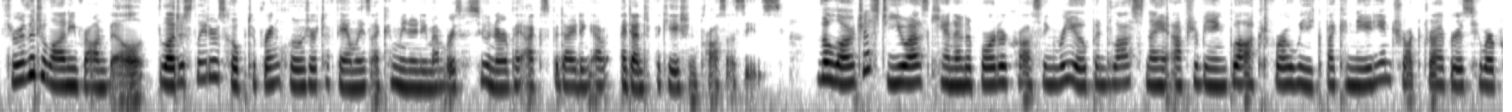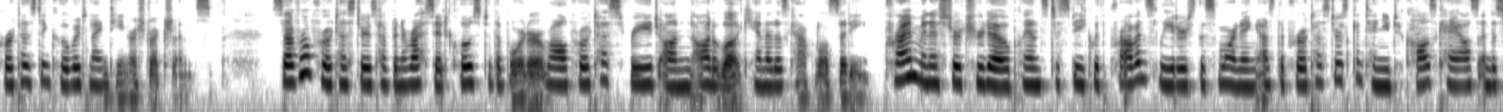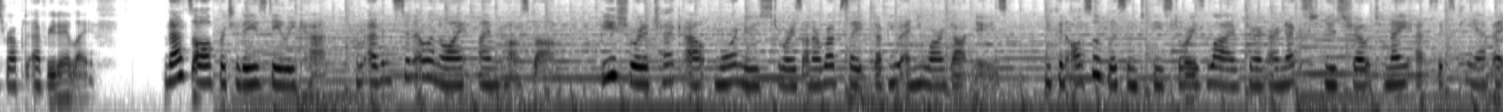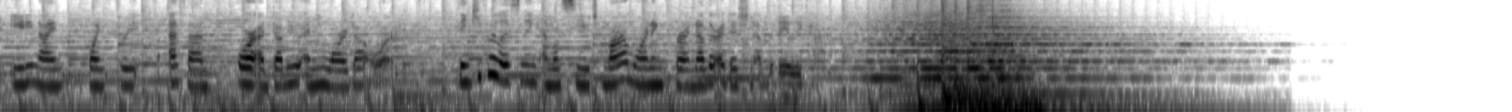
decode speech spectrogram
Through the Jelani Brown bill, legislators hope to bring closure to families and community members sooner by expediting identification processes. The largest US Canada border crossing reopened last night after being blocked for a week by Canadian truck drivers who were protesting COVID 19 restrictions. Several protesters have been arrested close to the border while protests rage on Ottawa, Canada's capital city. Prime Minister Trudeau plans to speak with province leaders this morning as the protesters continue to cause chaos and disrupt everyday life. That's all for today's Daily Cat. From Evanston, Illinois, I'm Baum. Be sure to check out more news stories on our website, wnur.news. You can also listen to these stories live during our next news show tonight at 6 p.m. at 89.3 FM or at WNUR.org. Thank you for listening, and we'll see you tomorrow morning for another edition of the Daily Cat.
